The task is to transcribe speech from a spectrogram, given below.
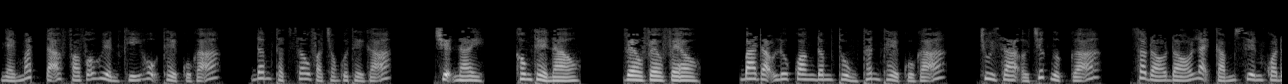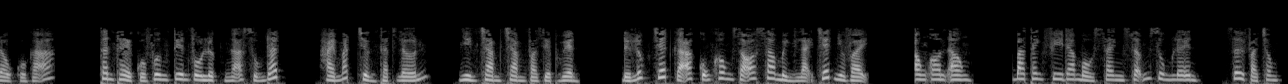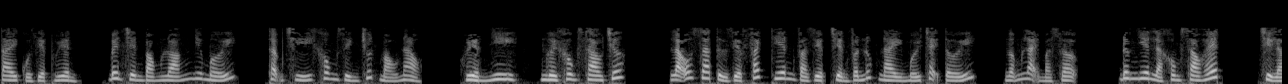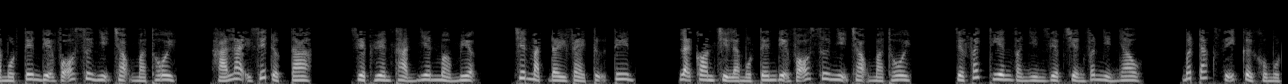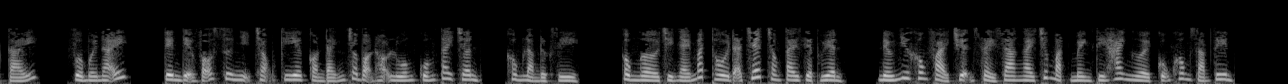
nháy mắt đã phá vỡ huyền khí hộ thể của gã, đâm thật sâu vào trong cơ thể gã. Chuyện này, không thể nào. Vèo vèo vèo, ba đạo lưu quang đâm thủng thân thể của gã, chui ra ở trước ngực gã, sau đó đó lại cắm xuyên qua đầu của gã. Thân thể của Vương tiên vô lực ngã xuống đất, hai mắt trừng thật lớn, nhìn chằm chằm vào Diệp Huyền. Đến lúc chết gã cũng không rõ sao mình lại chết như vậy. Ong on ong, ba thanh phi đa màu xanh sẫm rung lên, rơi vào trong tay của Diệp Huyền, bên trên bóng loáng như mới, thậm chí không dính chút máu nào. Huyền Nhi, người không sao chứ? Lão gia tử Diệp Phách Thiên và Diệp Triển Vân lúc này mới chạy tới, ngẫm lại mà sợ. Đương nhiên là không sao hết, chỉ là một tên địa võ sư nhị trọng mà thôi, há lại giết được ta. Diệp Huyền thản nhiên mở miệng, trên mặt đầy vẻ tự tin, lại còn chỉ là một tên địa võ sư nhị trọng mà thôi. Diệp Phách Thiên và nhìn Diệp Triển Vân nhìn nhau, bất đắc dĩ cười khổ một cái, vừa mới nãy, tên địa võ sư nhị trọng kia còn đánh cho bọn họ luống cuống tay chân, không làm được gì. Không ngờ chỉ nháy mắt thôi đã chết trong tay Diệp Huyền, nếu như không phải chuyện xảy ra ngay trước mặt mình thì hai người cũng không dám tin.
